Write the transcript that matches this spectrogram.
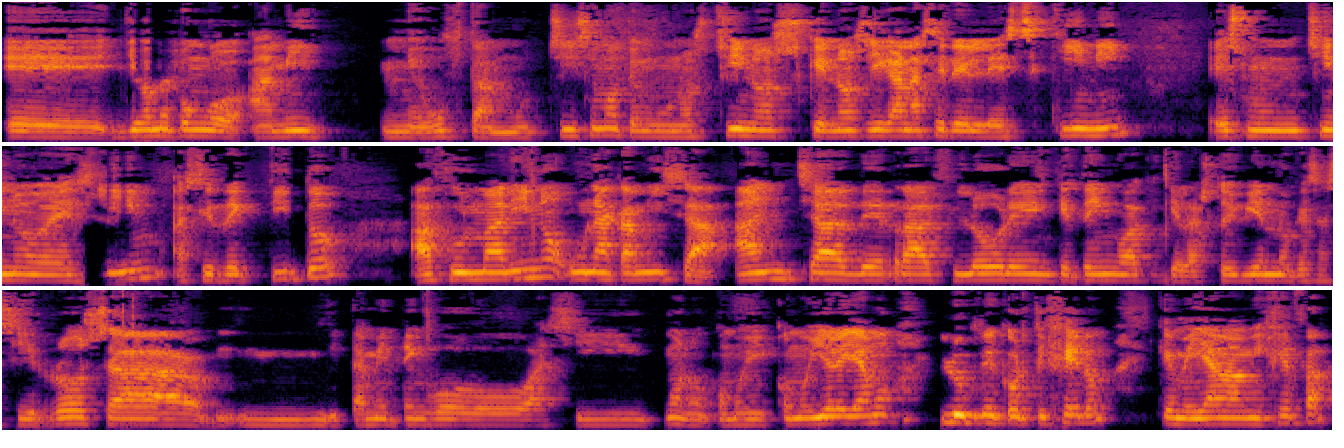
Eh, yo me pongo a mí me gustan muchísimo. Tengo unos chinos que no llegan a ser el skinny, es un chino slim, así rectito, azul marino, una camisa ancha de Ralph Lauren que tengo aquí, que la estoy viendo, que es así rosa, y también tengo así, bueno, como, como yo le llamo, look de cortijero, que me llama mi jefa,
